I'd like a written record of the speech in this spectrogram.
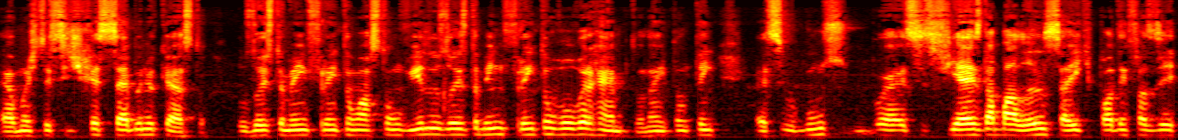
É, o Manchester City recebe o Newcastle. Os dois também enfrentam o Aston Villa e os dois também enfrentam o Wolverhampton. Né? Então tem esse, alguns esses fiéis da balança aí que podem fazer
